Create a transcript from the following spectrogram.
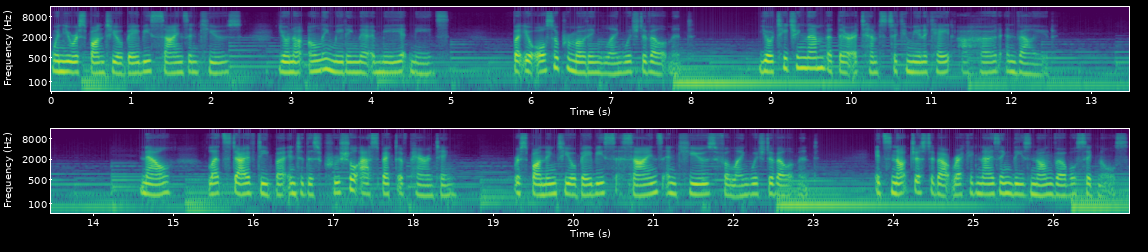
When you respond to your baby's signs and cues, you're not only meeting their immediate needs, but you're also promoting language development. You're teaching them that their attempts to communicate are heard and valued. Now, let's dive deeper into this crucial aspect of parenting responding to your baby's signs and cues for language development. It's not just about recognizing these nonverbal signals,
